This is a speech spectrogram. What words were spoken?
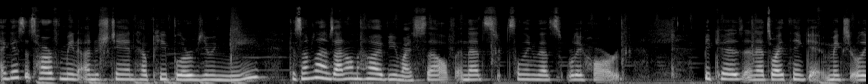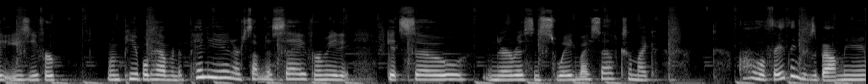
I guess it's hard for me to understand how people are viewing me because sometimes I don't know how I view myself and that's something that's really hard. Because and that's why I think it makes it really easy for when people have an opinion or something to say for me to get so nervous and swayed by stuff because I'm like, oh, if they think this about me,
